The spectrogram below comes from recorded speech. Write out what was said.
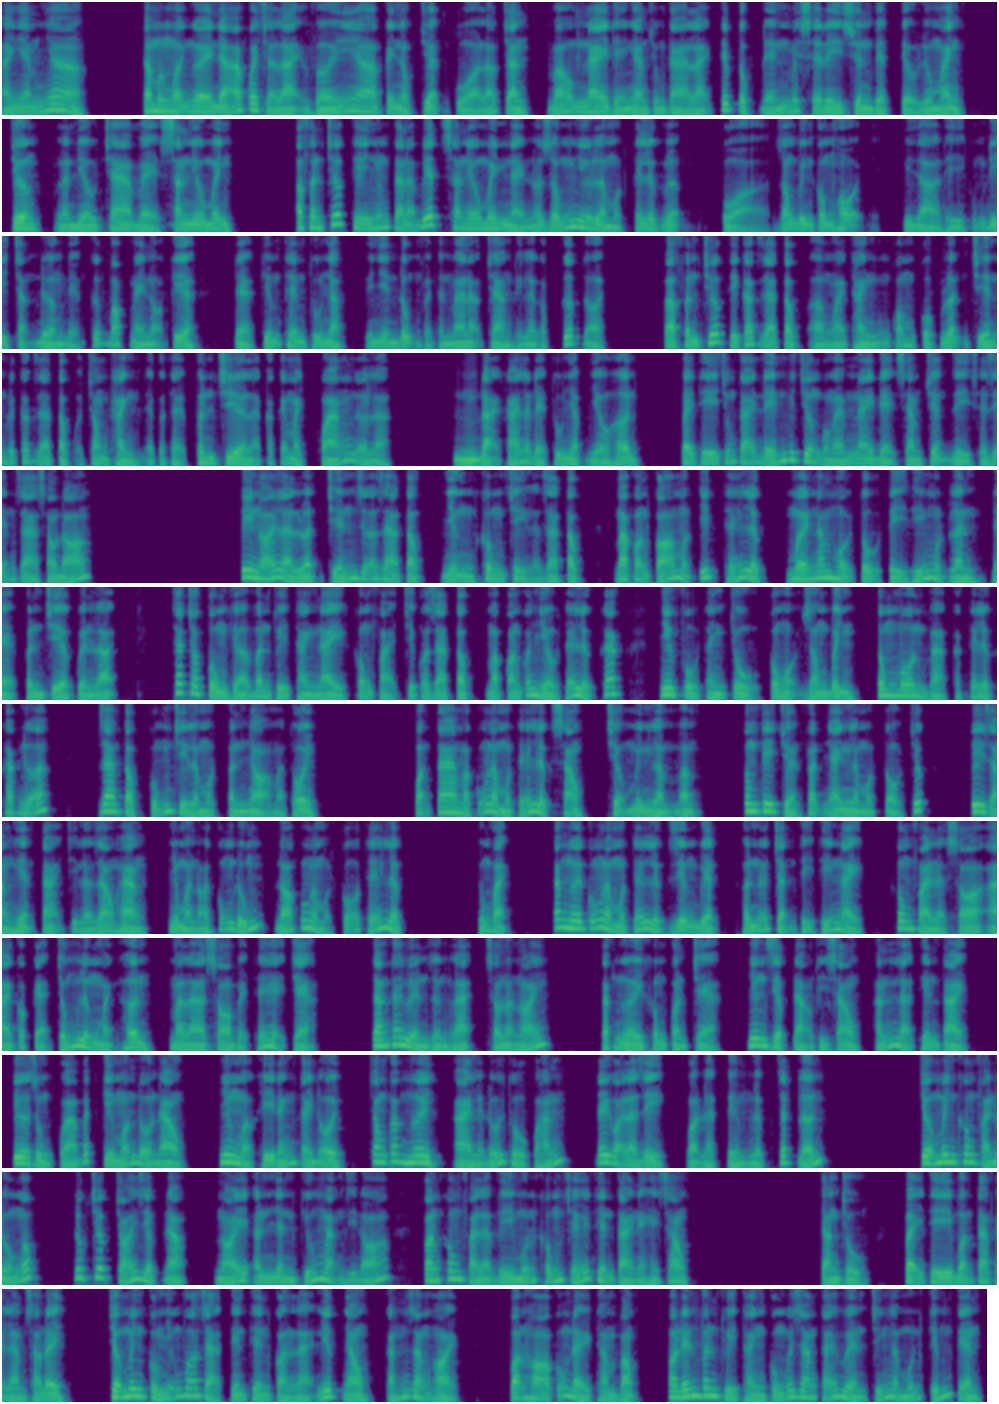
anh em nhá. Chào mừng mọi người đã quay trở lại với à, kênh đọc truyện của Lão Trần. Và hôm nay thì anh em chúng ta lại tiếp tục đến với series xuyên Việt Tiểu Lưu Manh. Chương là điều tra về Săn Yêu Minh. Ở phần trước thì chúng ta đã biết Săn Yêu Minh này nó giống như là một cái lực lượng của dòng binh công hội. Bây giờ thì cũng đi chặn đường để cướp bóc này nọ kia, để kiếm thêm thu nhập. Tuy nhiên đụng phải thần ma đạo tràng thì là gặp cướp rồi. Và phần trước thì các gia tộc ở ngoài thành cũng có một cuộc luận chiến với các gia tộc ở trong thành để có thể phân chia là các cái mạch khoáng rồi là ừ, đại khái là để thu nhập nhiều hơn. Vậy thì chúng ta hãy đến với chương của ngày hôm nay để xem chuyện gì sẽ diễn ra sau đó. Tuy nói là luận chiến giữa gia tộc, nhưng không chỉ là gia tộc, mà còn có một ít thế lực, 10 năm hội tụ tỉ thí một lần để phân chia quyền lợi. Xét cho cùng thì ở Vân Thủy Thành này không phải chỉ có gia tộc mà còn có nhiều thế lực khác, như phủ thành chủ, công hội dòng binh, tông môn và các thế lực khác nữa. Gia tộc cũng chỉ là một phần nhỏ mà thôi. Bọn ta mà cũng là một thế lực sau, Triệu Minh lẩm bẩm. Công ty chuyển phát nhanh là một tổ chức, tuy rằng hiện tại chỉ là giao hàng, nhưng mà nói cũng đúng, đó cũng là một cỗ thế lực. Đúng vậy, các ngươi cũng là một thế lực riêng biệt, hơn nữa trận tỉ thí này không phải là so ai có kẻ chống lưng mạnh hơn, mà là so về thế hệ trẻ. Giang Thái Huyền dừng lại, sau đó nói, các người không còn trẻ, nhưng Diệp Đạo thì sao? Hắn là thiên tài, chưa dùng qua bất kỳ món đồ nào. Nhưng mà khi đánh tay đôi, trong các ngươi, ai là đối thủ của hắn? Đây gọi là gì? Gọi là tiềm lực rất lớn. Triệu Minh không phải đồ ngốc, lúc trước chói Diệp Đạo, nói ân nhân cứu mạng gì đó, còn không phải là vì muốn khống chế thiên tài này hay sao? Chàng chủ, vậy thì bọn ta phải làm sao đây? Triệu Minh cùng những võ giả tiên thiên còn lại liếc nhau, cắn răng hỏi, Bọn họ cũng đầy tham vọng, họ đến Vân Thủy Thành cùng với Giang Thái Huyền chính là muốn kiếm tiền.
